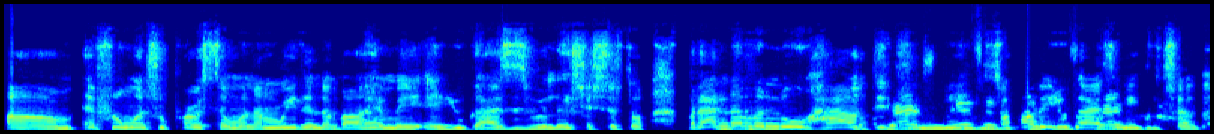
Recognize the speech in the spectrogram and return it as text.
um, influential person when I'm reading about him and, and you guys' relationship. So, but I never knew how did you meet. So how do you guys meet each other?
